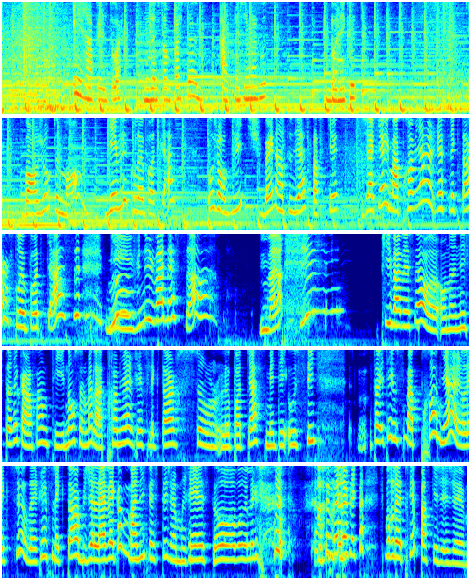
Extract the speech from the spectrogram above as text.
Et rappelle-toi, nous ne sommes pas seuls. Apprécions la route. Bonne écoute. Bonjour tout le monde. Bienvenue sur le podcast. Aujourd'hui, je suis bien enthousiaste parce que j'accueille ma première réflecteur sur le podcast. Bienvenue Vanessa. Merci. Puis Vanessa, on a un historique ensemble. T'es non seulement la première réflecteur sur le podcast, mais t'es aussi t'as été aussi ma première lecture de réflecteur, puis je l'avais comme manifesté, j'aimerais ça, avoir une lecture réflecteur. C'est pour le trip parce que je, je,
